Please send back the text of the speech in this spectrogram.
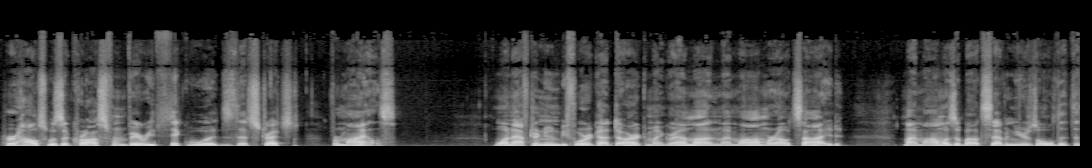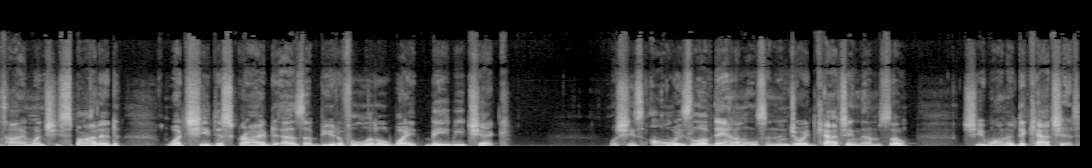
Her house was across from very thick woods that stretched for miles. One afternoon before it got dark, my grandma and my mom were outside. My mom was about seven years old at the time when she spotted what she described as a beautiful little white baby chick. Well, she's always loved animals and enjoyed catching them, so she wanted to catch it.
